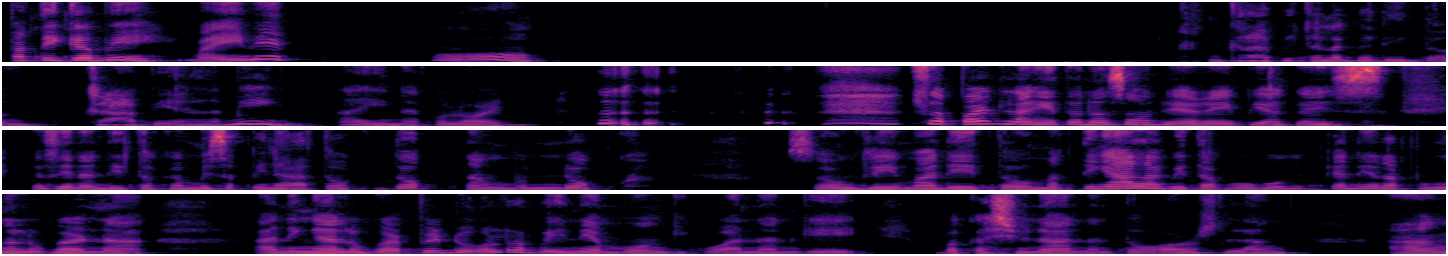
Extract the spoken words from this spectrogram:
Pati gabi, mainit. Oo. Grabe talaga dito. Ang grabe ang lamig. Ay, naku Lord. sa part lang ito ng Saudi Arabia, guys. Kasi nandito kami sa pinatok-dok ng bundok. So, ang klima dito, matingala bita po. Kanira po nga lugar na ani nga lugar. Pero doon ra ba ini mo ang gikuanan gi bakasyonan ng 2 hours lang ang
